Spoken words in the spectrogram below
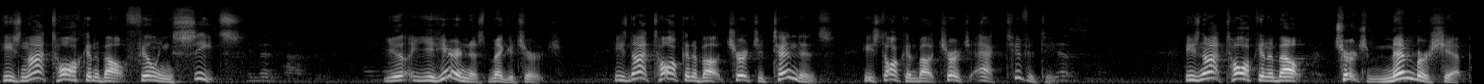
He's not talking about filling seats. You, you hear in this mega church. He's not talking about church attendance. He's talking about church activity. He's not talking about church membership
